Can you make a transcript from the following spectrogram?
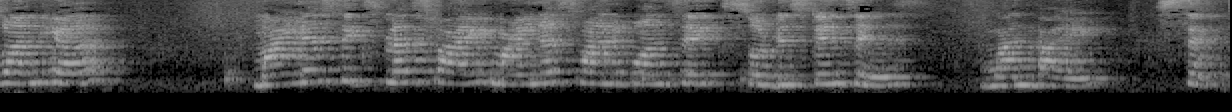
1 here. Minus 6 plus 5 minus 1 upon 6. So distance is 1 by 6.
